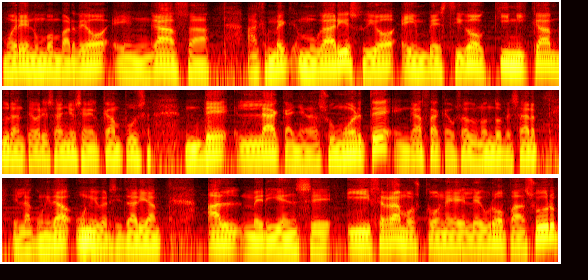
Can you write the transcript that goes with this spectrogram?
muere en un bombardeo en Gaza. Ahmed Mugari estudió e investigó química durante varios años en el campus de La Cañada. Su muerte en Gaza ha causado un hondo pesar en la comunidad universitaria almeriense. Y cerramos con el Europa Sur.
